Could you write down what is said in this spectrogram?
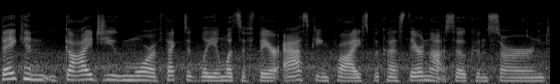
they can guide you more effectively in what's a fair asking price because they're not so concerned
